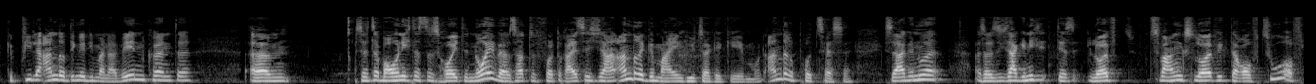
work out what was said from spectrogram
Es gibt viele andere Dinge, die man erwähnen könnte. Ähm, ist jetzt aber auch nicht, dass das heute neu wäre. Es hat vor 30 Jahren andere Gemeingüter gegeben und andere Prozesse. Ich sage nur, also ich sage nicht, das läuft zwangsläufig darauf zu, auf,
